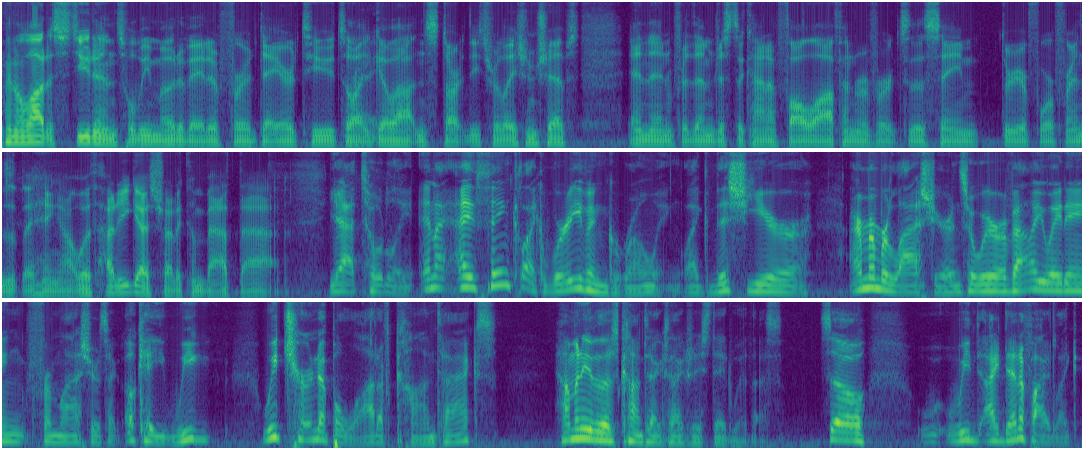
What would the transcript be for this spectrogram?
And a lot of students will be motivated for a day or two to like Right. go out and start these relationships and then for them just to kind of fall off and revert to the same three or four friends that they hang out with. How do you guys try to combat that? Yeah, totally. And I, I think like we're even growing. Like this year, I remember last year, and so we were evaluating from last year. It's like, okay, we we churned up a lot of contacts. How many of those contacts actually stayed with us? So we identified like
